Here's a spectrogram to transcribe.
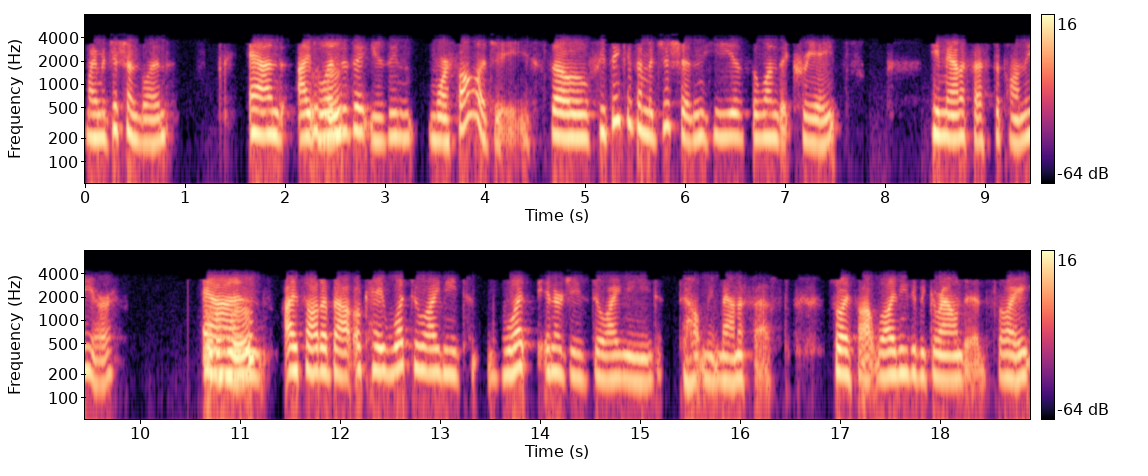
my magician blend and I Mhm. blended it using morphology. So if you think of a magician, he is the one that creates, he manifests upon the earth. And I thought about, okay, what do I need to, what energies do I need to help me manifest? So I thought, well, I need to be grounded. So I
